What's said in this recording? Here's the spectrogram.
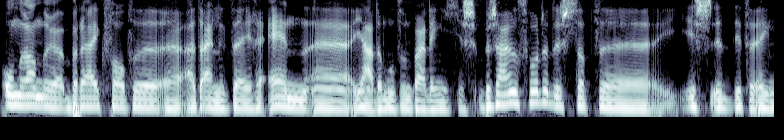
onder andere bereik valt eh, uiteindelijk tegen. En ja, er moeten een paar dingetjes bezuinigd worden. Dus dat is dit een,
